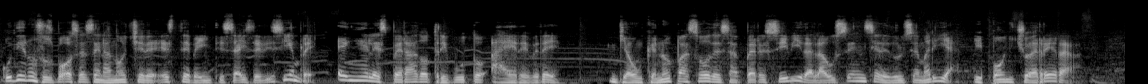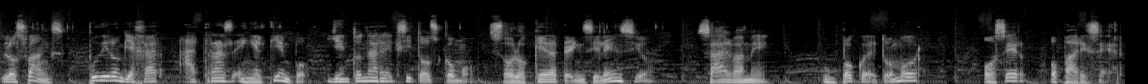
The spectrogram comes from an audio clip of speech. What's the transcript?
unieron sus voces en la noche de este 26 de diciembre en el esperado tributo a RBD. Y aunque no pasó desapercibida la ausencia de Dulce María y Poncho Herrera, los fans pudieron viajar atrás en el tiempo y entonar éxitos como Solo quédate en silencio, Sálvame, Un poco de tu amor o Ser o parecer.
